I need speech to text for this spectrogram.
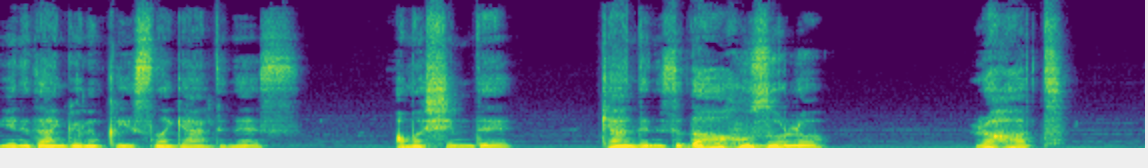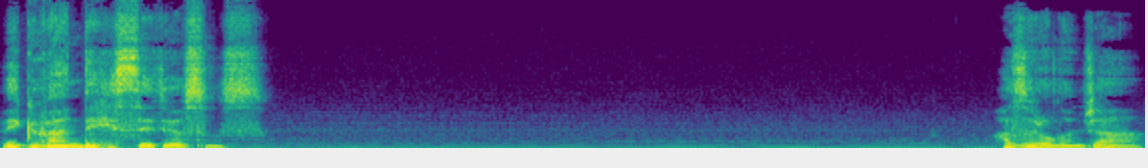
Yeniden gölün kıyısına geldiniz. Ama şimdi kendinizi daha huzurlu, rahat ve güvende hissediyorsunuz. Hazır olunca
